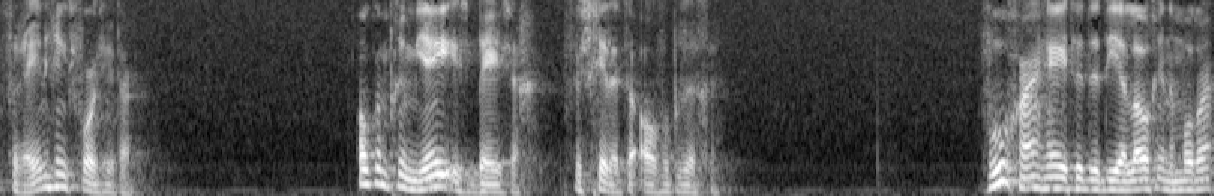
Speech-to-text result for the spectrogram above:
verenigingsvoorzitter. Ook een premier is bezig verschillen te overbruggen. Vroeger heette de dialoog in de modder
